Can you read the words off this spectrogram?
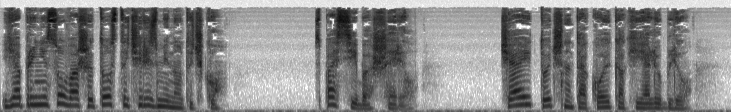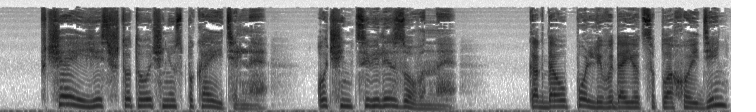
я принесу ваши тосты через минуточку». «Спасибо, Шерил. Чай точно такой, как я люблю. В чае есть что-то очень успокоительное, очень цивилизованное. Когда у Полли выдается плохой день,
